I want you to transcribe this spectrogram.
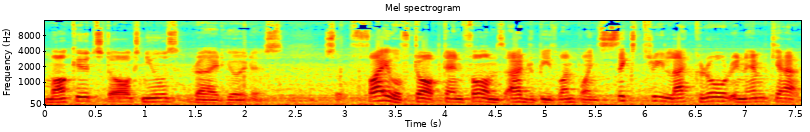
market stocks news. Right here it is so 5 of top 10 firms add rupees 1.63 lakh crore in MCAP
